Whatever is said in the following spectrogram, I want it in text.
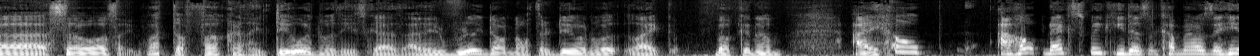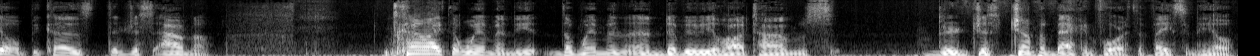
Uh, so I was like, what the fuck are they doing with these guys? I they really don't know what they're doing with like booking them. I hope I hope next week he doesn't come out as a heel because they're just I don't know. It's kind of like the women. The, the women in WWE a lot of times they're just jumping back and forth, the face and heel.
